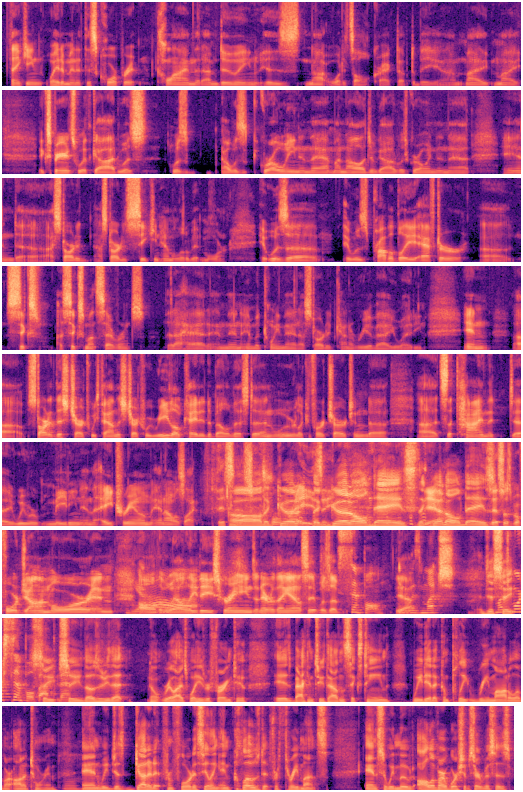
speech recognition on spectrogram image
thinking, wait a minute, this corporate climb that I'm doing is not what it's all cracked up to be. Um, my my experience with God was was I was growing in that. My knowledge of God was growing in that, and uh, I started I started seeking Him a little bit more. It was uh, it was probably after uh, six a six month severance that I had, and then in between that, I started kind of reevaluating, and uh, started this church. We found this church. We relocated to Bella Vista, and we were looking for a church. And uh, uh, it's the time that uh, we were meeting in the atrium, and I was like, "This Oh, is the good, the good old days. The Yeah. good old days. This was before John Moore and all the Yeah. LED screens and everything else. It was a Simple. Yeah. It was much just much so, more simple so, back so then. those of you that don't realize what he's referring to is back in 2016 we did a complete remodel of our auditorium Mm-hmm. and we just gutted it from floor to ceiling and closed it for three months and so we moved all of our worship services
